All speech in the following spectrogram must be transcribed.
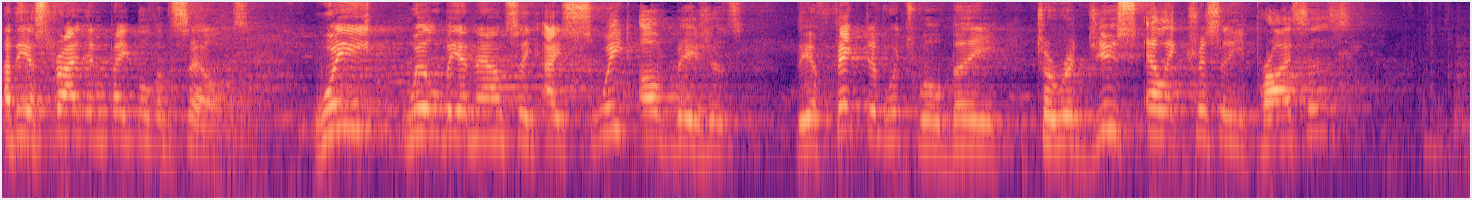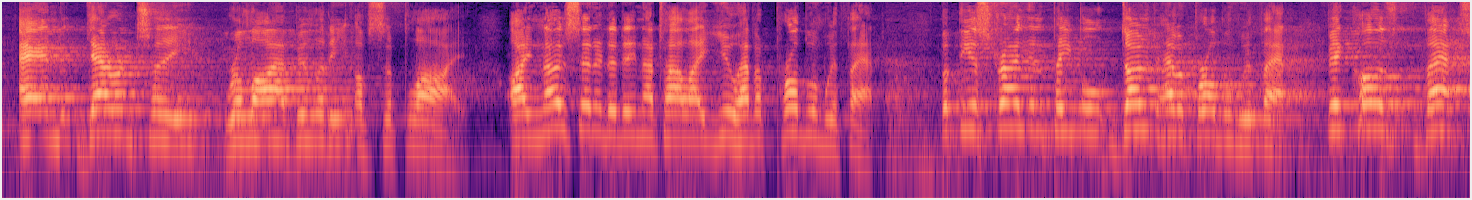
are the Australian people themselves. We will be announcing a suite of measures, the effect of which will be to reduce electricity prices and guarantee reliability of supply. I know, Senator Di Natale, you have a problem with that. But the Australian people don't have a problem with that because that's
